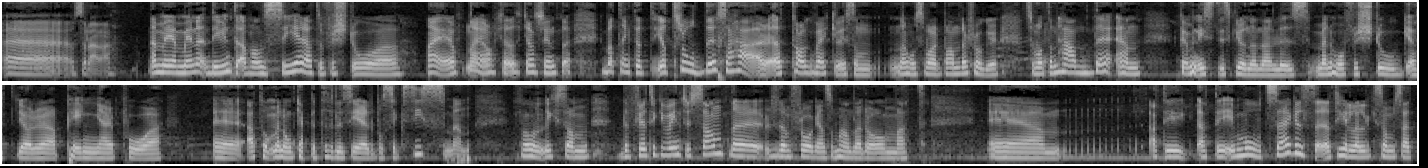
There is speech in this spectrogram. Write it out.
Eh, sådär. Nej men jag menar, det är ju inte avancerat att förstå. Nej, nej okej, kanske inte. Jag bara tänkte att jag trodde så här, ett tag verkar liksom, när hon svarade på andra frågor, som att hon hade en feministisk grundanalys, men hon förstod att göra pengar på, eh, att hon, men hon kapitaliserade på sexismen. För, hon liksom, för jag tycker det var intressant när den frågan som handlade om att eh, att det, att det är motsägelser. Att hela liksom, så att,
